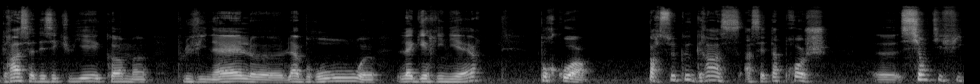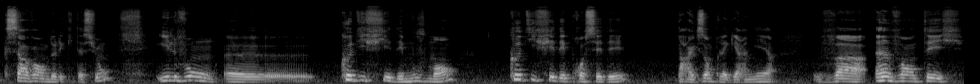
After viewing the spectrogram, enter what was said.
grâce à des écuyers comme Pluvinel, euh, Labroue, La Guérinière. Pourquoi? Parce que grâce à cette approche scientifique savante de l'équitation, ils vont codifier des mouvements, codifier des procédés. Par exemple, la guerrière va inventer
